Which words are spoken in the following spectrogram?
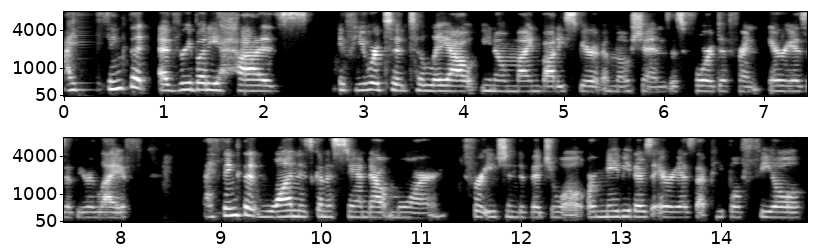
I think that everybody has if you were to to lay out, you know, mind, body, spirit, emotions as four different areas of your life, I think that one is going to stand out more for each individual or maybe there's areas that people feel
